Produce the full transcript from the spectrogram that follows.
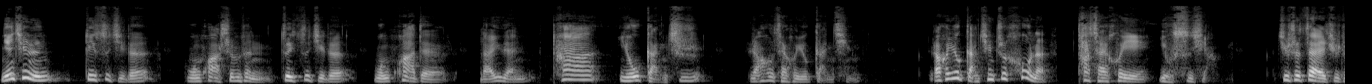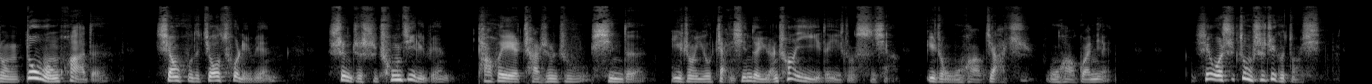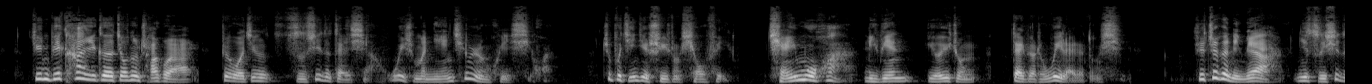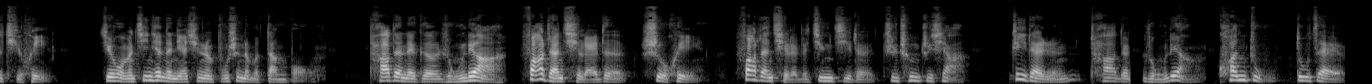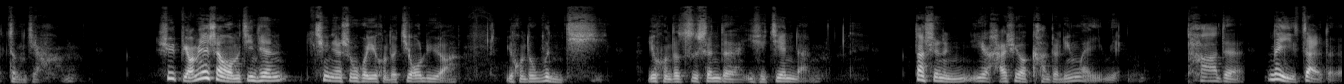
年轻人对自己的文化身份、对自己的文化的来源，他有感知。然后才会有感情，然后有感情之后呢，他才会有思想，就是在这种多文化的相互的交错里面，甚至是冲击里边，它会产生出新的一种有崭新的原创意义的一种思想，一种文化价值、文化观念。所以我是重视这个东西。就你别看一个交通茶馆，这我就仔细的在想，为什么年轻人会喜欢？这不仅仅是一种消费，潜移默化里边有一种。代表着未来的东西，就这个里面啊，你仔细的体会，就是我们今天的年轻人不是那么单薄，他的那个容量啊，发展起来的社会，发展起来的经济的支撑之下，这一代人他的容量宽度都在增加。所以表面上我们今天青年生活有很多焦虑啊，有很多问题，有很多自身的一些艰难，但是呢，你也还是要看到另外一面，他的。内在的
